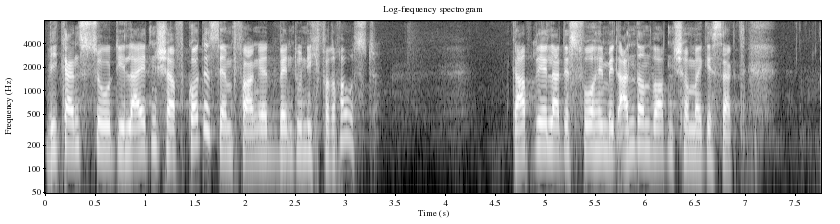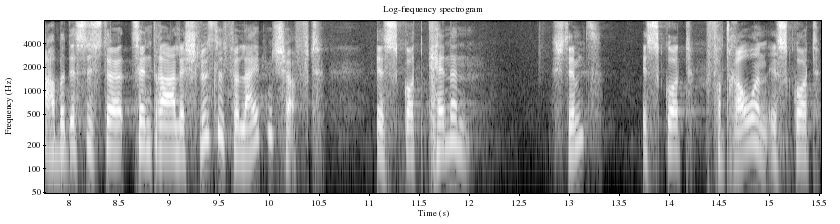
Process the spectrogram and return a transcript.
Wie kannst du die Leidenschaft Gottes empfangen, wenn du nicht vertraust? Gabriel hat es vorhin mit anderen Worten schon mal gesagt. Aber das ist der zentrale Schlüssel für Leidenschaft. Es Gott kennen. Stimmt? Es Gott vertrauen, es Gott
